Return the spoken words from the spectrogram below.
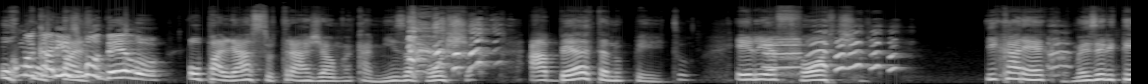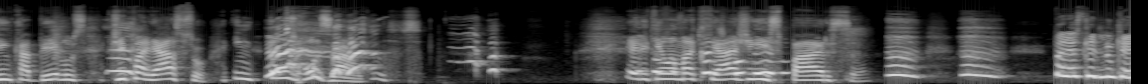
O, Uma carinha de modelo. O palhaço traja uma camisa roxa aberta no peito. Ele é forte e careca, mas ele tem cabelos de palhaço em tons rosados. Ele tem uma maquiagem esparsa. Parece que ele não quer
